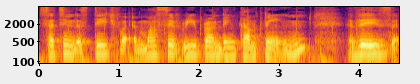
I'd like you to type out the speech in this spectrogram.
setting the stage for a massive rebranding campaign. This uh,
